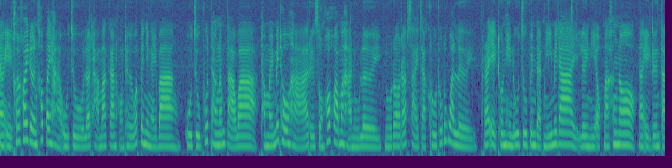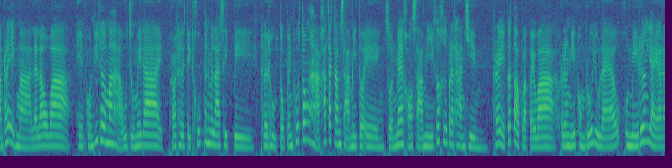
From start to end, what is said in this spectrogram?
นางเอกค่อยๆเดินเข้าไปหาอูจู แล้วถามอาการของเธอว่าเป็นยังไงบ้าง อูจูพูดทั้งน้ำตาว่าทำไมไม่โทรหาหรือส่งข้อความมาหาหนูเลย หนูรอรับสายจากครูทุกๆวันเลย พระเอกทนเห็นอูจูเป็นแบบนี้ไม่ได้ เลยหนีออกมาข้างนอก นางเอกเดินตามพระเอกมาและเล่าว่า เหตุผลที่เธอมาหาอูจูไม่ได้ เพราะเธอติดคุกเป็นเวลา 10 ปี เธอถูกตกเป็นผู้ต้องหาฆาตกรรมสามีตัวเอง ส่วนแม่ของสามีก็คือประธานคิม พระเอกก็ตอบกลับไปว่า เรื่องนี้ผมรู้อยู่แล้ว คุณมีเรื่องใหญ่อะไร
